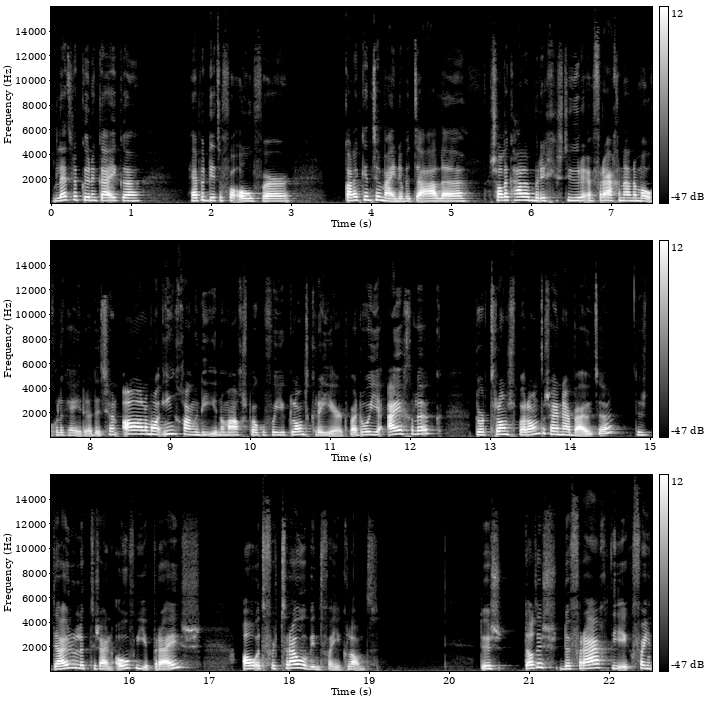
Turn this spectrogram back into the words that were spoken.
letterlijk kunnen kijken: heb ik dit ervoor over? Kan ik in termijnen betalen? Zal ik haar een berichtje sturen en vragen naar de mogelijkheden? Dit zijn allemaal ingangen die je normaal gesproken voor je klant creëert. Waardoor je eigenlijk door transparant te zijn naar buiten, dus duidelijk te zijn over je prijs, al het vertrouwen wint van je klant. Dus dat is de vraag die ik van,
